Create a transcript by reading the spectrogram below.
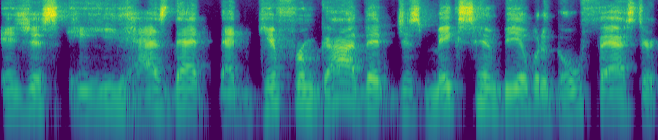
is just he, he has that that gift from God that just makes him be able to go faster,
